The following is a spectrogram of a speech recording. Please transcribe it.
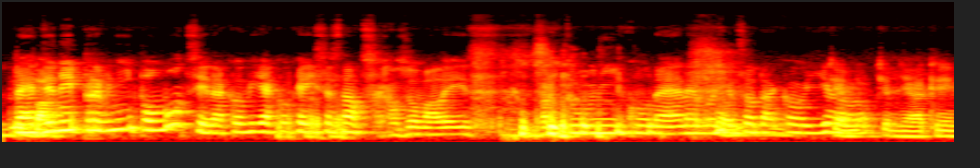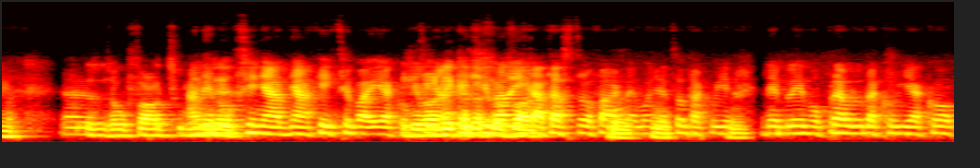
bedny první pomoci, takový jako, který se snad schazovali z vrtulníku, ne, nebo něco takového. Těm, těm nějakým zoufalcům A nebo při nějak, nějakých třeba i jako Živelných katastrofách. katastrofách Hmm, nebo hmm, něco takového, hmm. kde byly opravdu takový jako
